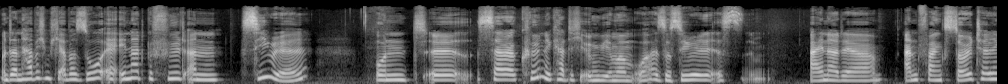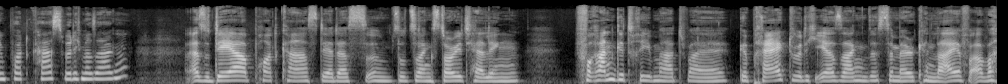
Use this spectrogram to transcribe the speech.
und dann habe ich mich aber so erinnert gefühlt an Serial und äh, Sarah König hatte ich irgendwie immer im Ohr. Also Serial ist einer der Anfangs-Storytelling-Podcasts, würde ich mal sagen. Also der Podcast, der das äh, sozusagen Storytelling vorangetrieben hat, weil geprägt würde ich eher sagen This American Life, aber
